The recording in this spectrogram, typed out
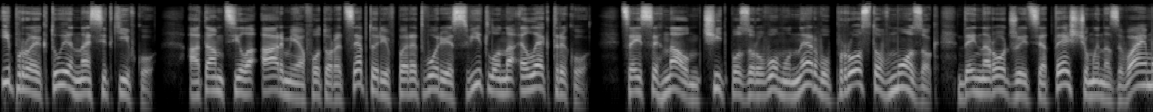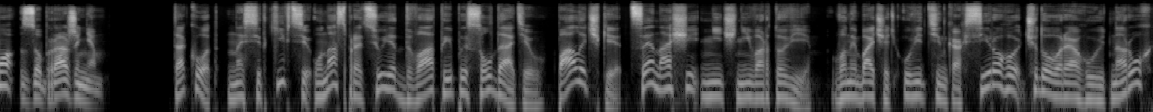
і проєктує на сітківку. А там ціла армія фоторецепторів перетворює світло на електрику. Цей сигнал мчить по зоровому нерву просто в мозок, де й народжується те, що ми називаємо зображенням. Так от, на сітківці у нас працює два типи солдатів. Палички це наші нічні вартові. Вони бачать у відтінках сірого, чудово реагують на рух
